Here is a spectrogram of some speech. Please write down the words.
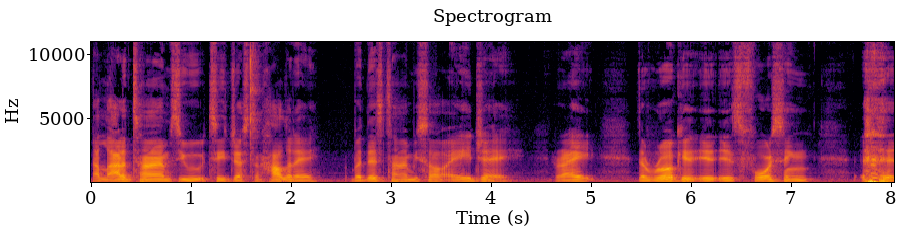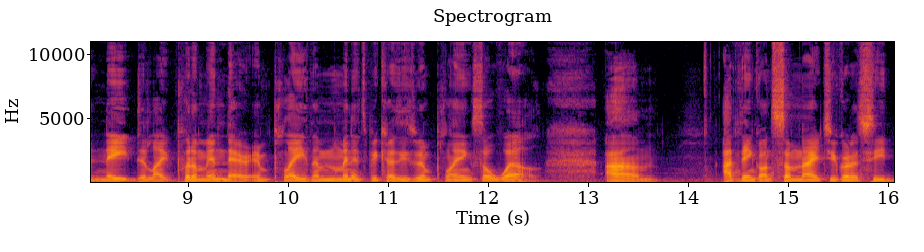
a lot of times you would see Justin Holiday but this time you saw AJ, right? The Rook is, is forcing Nate to like put him in there and play them minutes because he's been playing so well. Um, I think on some nights you're going to see.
